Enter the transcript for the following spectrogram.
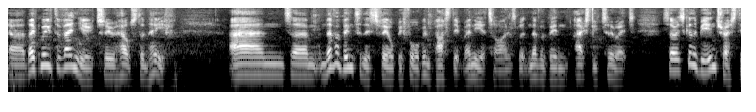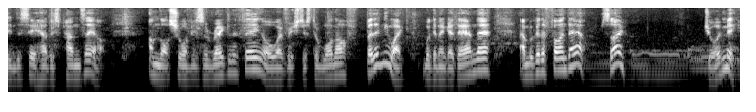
Uh, they've moved the venue to Helston Heath and um, never been to this field before, been past it many a times, but never been actually to it. So it's going to be interesting to see how this pans out. I'm not sure if it's a regular thing or whether it's just a one-off, but anyway, we're going to go down there and we're going to find out. So, join me.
